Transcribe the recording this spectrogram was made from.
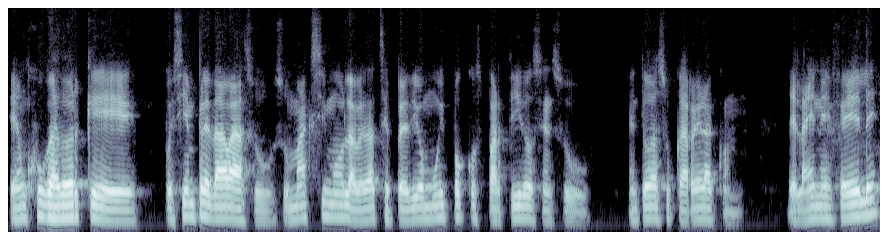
Era un jugador que pues siempre daba su, su máximo. La verdad se perdió muy pocos partidos en su en toda su carrera con de la NFL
